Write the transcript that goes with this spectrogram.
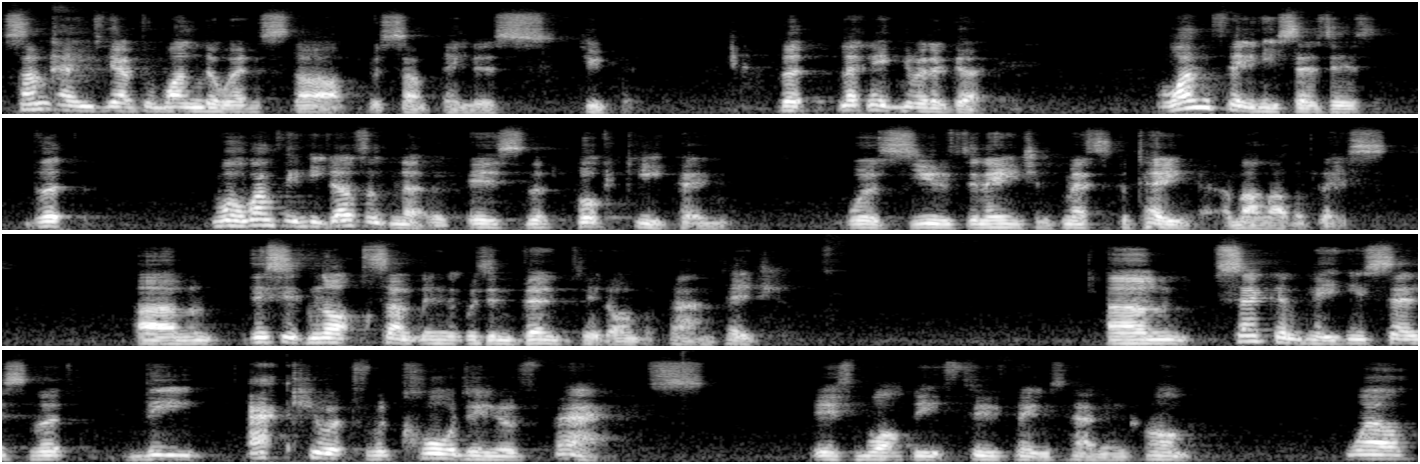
sometimes you have to wonder where to start with something this stupid. But let me give it a go. One thing he says is that, well, one thing he doesn't know is that bookkeeping was used in ancient Mesopotamia, among other places. Um, this is not something that was invented on the plantation. Um, secondly, he says that the accurate recording of facts is what these two things have in common. Well,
